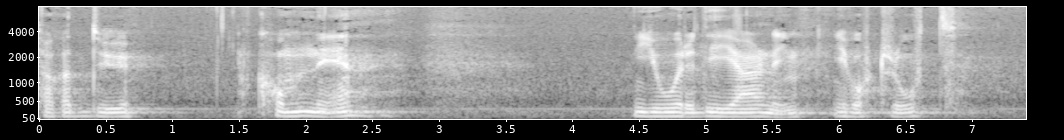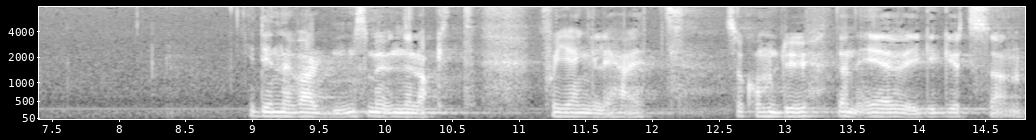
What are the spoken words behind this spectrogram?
Takk at du kom ned, gjorde din gjerning i vårt rot. I denne verden som er underlagt forgjengelighet, så kom du, den evige Guds sønn.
